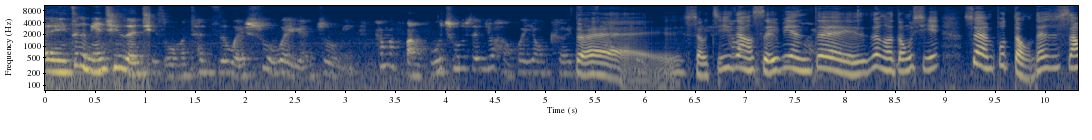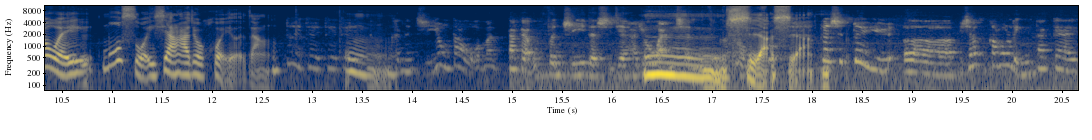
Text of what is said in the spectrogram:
哎，这个年轻人其实我们称之为数位原住民，他们仿佛出生就很会用科技。对，手机这样随便对任何东西，虽然不懂，但是稍微摸索一下他就会了，这样。对对对对。嗯。可能只用到我们大概五分之一的时间，他就完成了这个。是啊，是啊。但是。对于呃比较高龄，大概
